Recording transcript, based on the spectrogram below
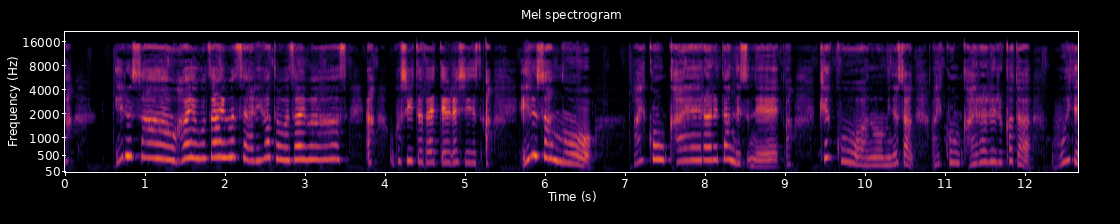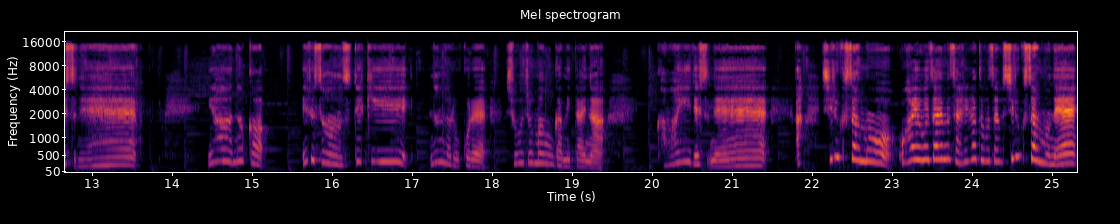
あ、エルさん、おはようございます。ありがとうございます。あ、お越しいただいて嬉しいです。あ、エルさんもアイコン変えられたんですね。あ、結構あの皆さんアイコン変えられる方多いですね。いやーなんかエルさん素敵。なんだろうこれ。少女漫画みたいな。かわいいですね。あ、シルクさんもおはようございます。ありがとうございます。シルクさんもね、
